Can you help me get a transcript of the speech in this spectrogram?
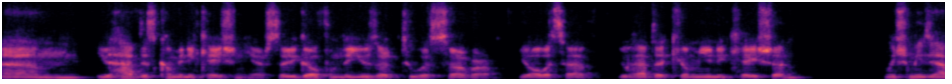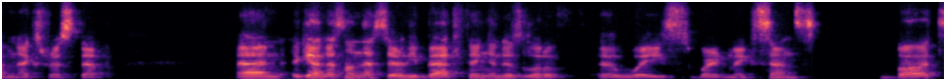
um, you have this communication here. So you go from the user to a server. You always have you have the communication, which means you have an extra step. And again, that's not necessarily a bad thing, and there's a lot of uh, ways where it makes sense. But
